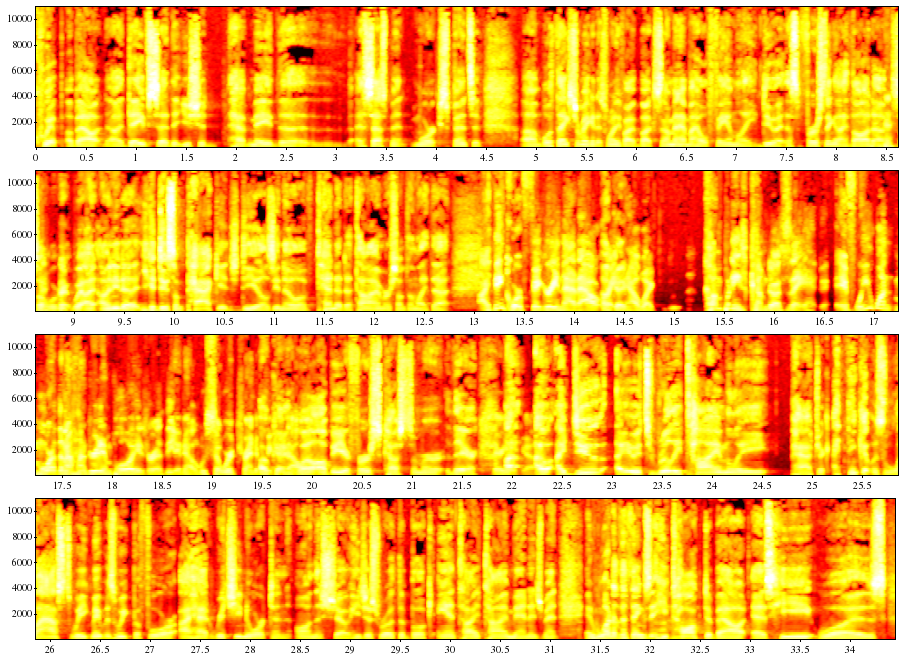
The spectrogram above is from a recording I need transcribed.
quip about uh, Dave said that you should have made the assessment more expensive. Um, well, thanks for making it 25 bucks. I'm gonna have my whole family do it. That's the first thing I thought of. So we're, I, I need a, you could do some package deals, you know, of 10 at a time or something like that. I think we're figuring that out right okay. now. Like companies come to us and say, if we want more than 100 employees or, you know, so we're trying to figure okay, it out. Well, I'll be your first customer there. There you I, go. I, I do. It's really timely Patrick, I think it was last week, maybe it was week before, I had Richie Norton on the show. He just wrote the book Anti Time Management. And one of the things that he uh-huh. talked about as he was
